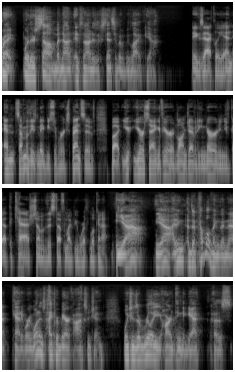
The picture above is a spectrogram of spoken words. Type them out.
Right. Or there's some, but not it's not as extensive as we like. Yeah. Exactly, and and some of these may be super expensive, but you're saying if you're a longevity nerd and you've got the cash, some of this stuff might be worth looking at. Yeah, Yeah, I think there's a couple of things in that category. One is hyperbaric oxygen, which is a really hard thing to get because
